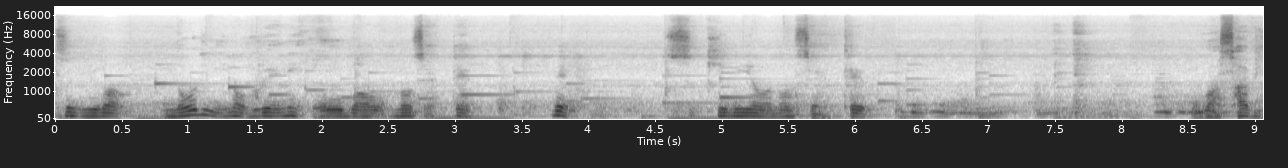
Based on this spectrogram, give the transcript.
次は海苔の上に大葉を乗せてですき身を乗せてわさび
